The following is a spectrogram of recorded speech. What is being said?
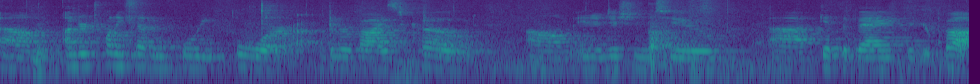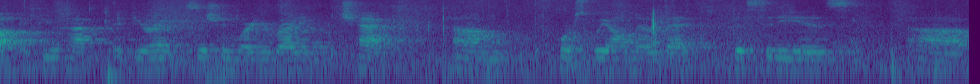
Um, Under 2744, the revised code, um, in addition to uh, get the bang for your buck, if you have, if you're in a position where you're writing the check, um, of course, we all know that the city is uh,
